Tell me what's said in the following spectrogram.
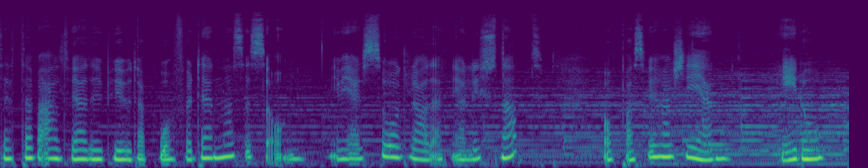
Detta var allt vi hade att bjuda på för denna säsong. Vi är så glada att ni har lyssnat. Hoppas vi hörs igen. Hej då!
